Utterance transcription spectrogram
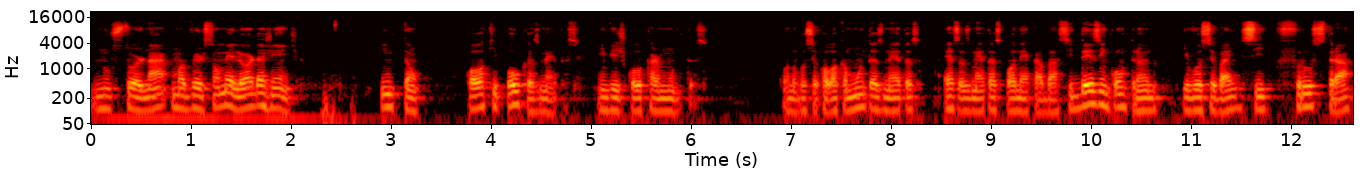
nos tornar uma versão melhor da gente. Então, coloque poucas metas em vez de colocar muitas. Quando você coloca muitas metas, essas metas podem acabar se desencontrando e você vai se frustrar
